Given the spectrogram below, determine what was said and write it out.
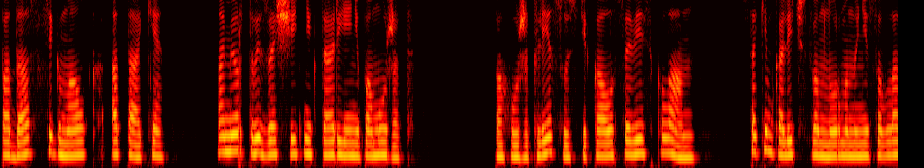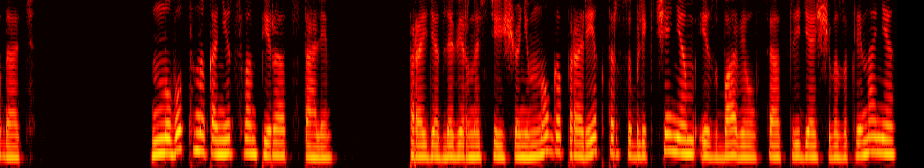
Подаст сигнал к атаке, а мертвый защитник Тарии не поможет. Похоже, к лесу стекался весь клан. С таким количеством Норману не совладать. Ну вот, наконец, вампиры отстали. Пройдя для верности еще немного, проректор с облегчением избавился от следящего заклинания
